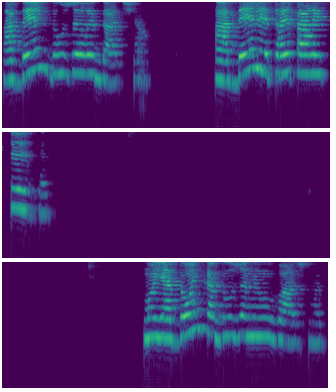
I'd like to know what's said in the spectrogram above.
Адель дуже ледача. Адель est très paresseuse. Моя донька дуже неуважна.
